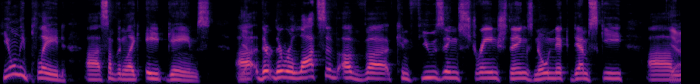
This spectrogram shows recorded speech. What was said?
He only played uh, something like eight games. Uh, there, there were lots of of uh, confusing, strange things. No Nic Demski. Um, yeah.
